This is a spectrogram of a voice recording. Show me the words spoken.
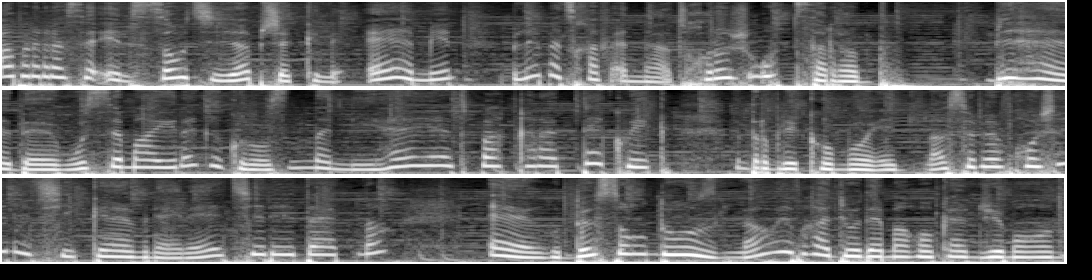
عبر الرسائل الصوتية بشكل آمن بلا ما تخاف أنها تخرج وتسرب. بهذا مستمعينا كنكون وصلنا لنهاية فقرة Tech Week. نضرب لكم موعد la semaine prochaine هادشي كامل على أثير إذاعتنا. R212 la web radio des marocains du monde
